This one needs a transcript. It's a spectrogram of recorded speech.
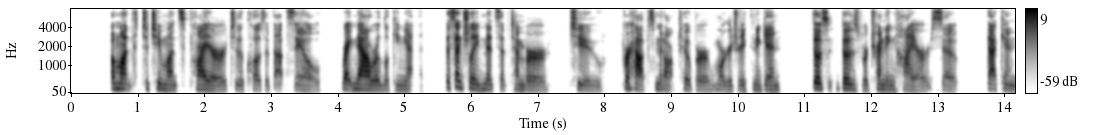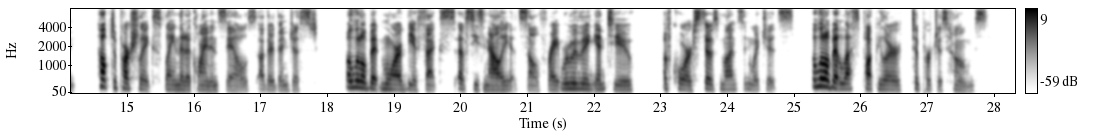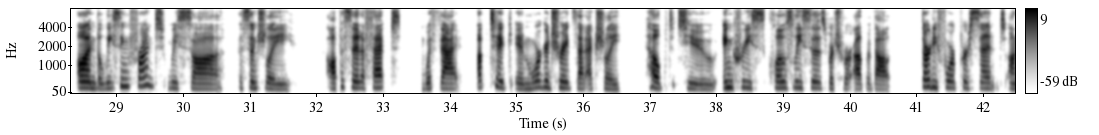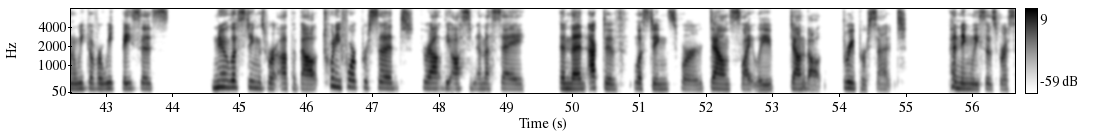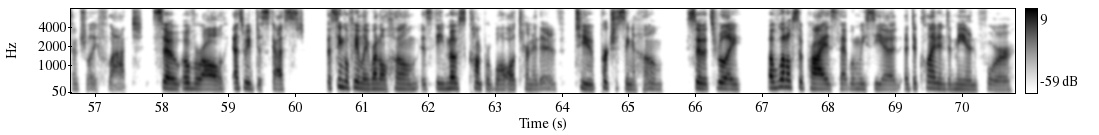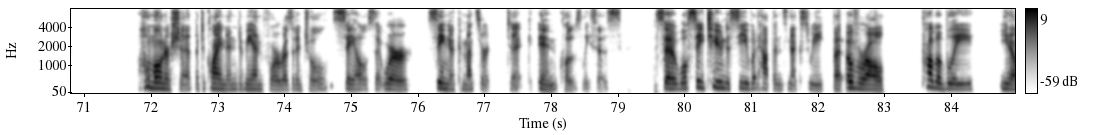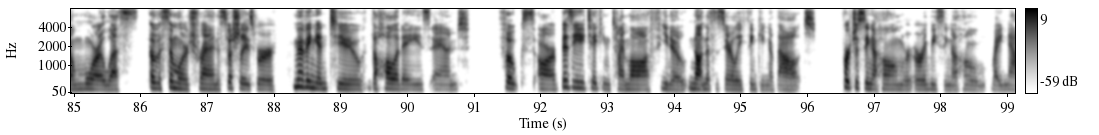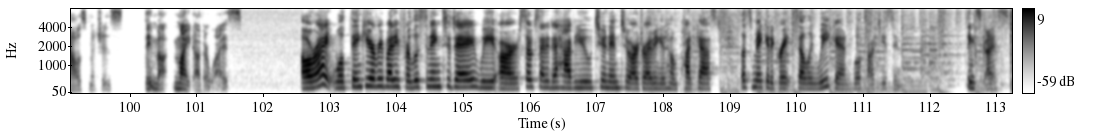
a month to two months prior to the close of that sale. Right now, we're looking at essentially mid September to perhaps mid October mortgage rates. And again, those those were trending higher. So that can help to partially explain the decline in sales, other than just a little bit more of the effects of seasonality itself, right? We're moving into, of course, those months in which it's a little bit less popular to purchase homes. On the leasing front, we saw essentially opposite effect with that uptick in mortgage rates that actually helped to increase closed leases, which were up about 34% on a week over week basis. New listings were up about 24% throughout the Austin MSA. And then active listings were down slightly, down about 3% pending leases were essentially flat. So, overall, as we've discussed, a single family rental home is the most comparable alternative to purchasing a home. So, it's really a little surprise that when we see a, a decline in demand for home ownership, a decline in demand for residential sales, that we're seeing a commensurate tick in closed leases. So, we'll stay tuned to see what happens next week. But overall, probably you know, more or less of a similar trend, especially as we're moving into the holidays and folks are busy taking time off, you know, not necessarily thinking about purchasing a home or, or leasing a home right now as much as they m- might otherwise. All right. Well, thank you everybody for listening today. We are so excited to have you tune into our Driving It Home podcast. Let's make it a great selling week and we'll talk to you soon. Thanks, guys.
